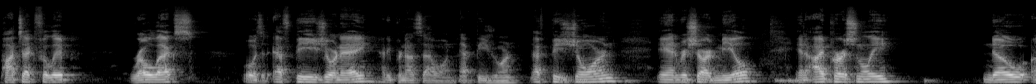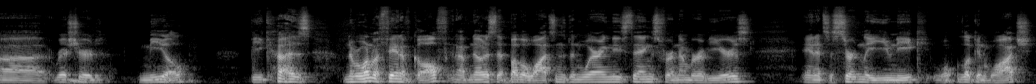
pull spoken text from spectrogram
Patek Philippe, Rolex. What was it? FP Journet. How do you pronounce that one? fp journe FP Journe and Richard Mille. And I personally know uh, Richard Mille because number one, I'm a fan of golf, and I've noticed that Bubba Watson's been wearing these things for a number of years, and it's a certainly unique looking watch.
